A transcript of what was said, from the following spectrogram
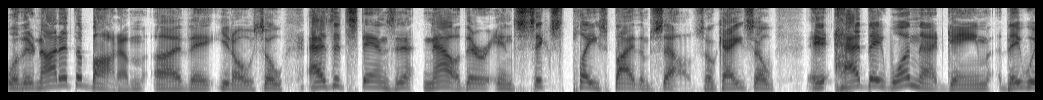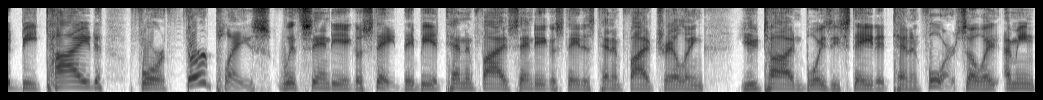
Well, they're not at the bottom. Uh, they, you know, so as it stands now, they're in sixth place by themselves. Okay, so it, had they won that game, they would be tied for third place with San Diego State. They'd be at ten and five. San Diego State is ten and five, trailing Utah and Boise State at ten and four. So I mean,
